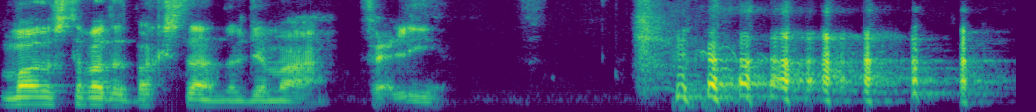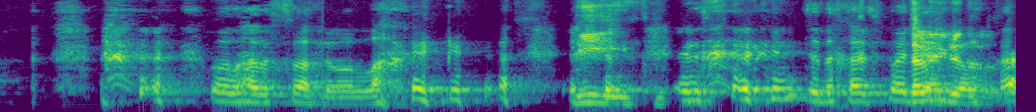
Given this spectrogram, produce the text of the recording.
ماذا استفادت باكستان من الجماعة فعليا؟ والله هذا السؤال والله. دي- انت دخلت سوي فجاه له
